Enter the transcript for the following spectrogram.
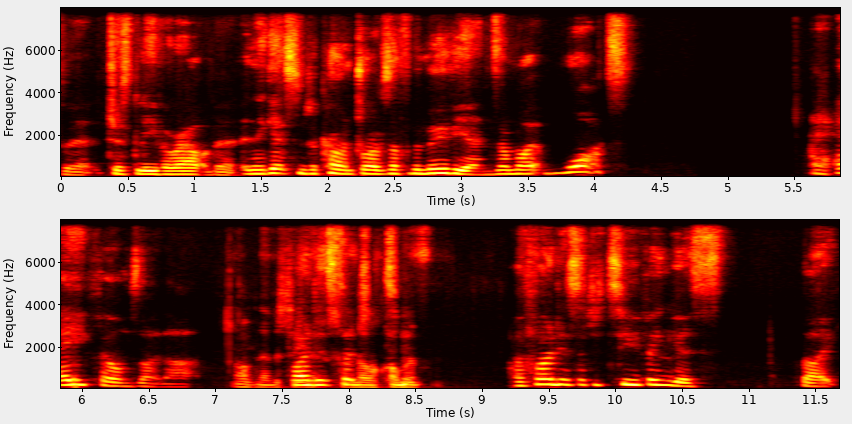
to it. Just leave her out of it." And he gets into the car and drives off, and the movie ends. I'm like, what? I hate films like that. I've never seen Find it, such no a comment. I find it such a two fingers, like,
